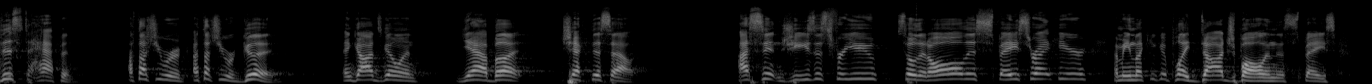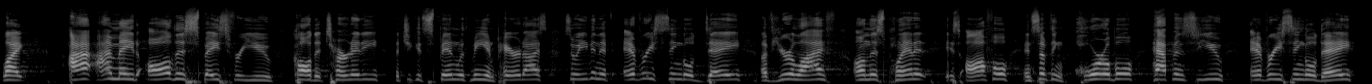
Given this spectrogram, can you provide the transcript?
this to happen? I thought you were, I thought you were good. And God's going, yeah, but check this out. I sent Jesus for you so that all this space right here, I mean, like you could play dodgeball in this space. Like, I, I, made all this space for you called eternity that you could spend with me in paradise. So even if every single day of your life on this planet is awful and something horrible happens to you every single day,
